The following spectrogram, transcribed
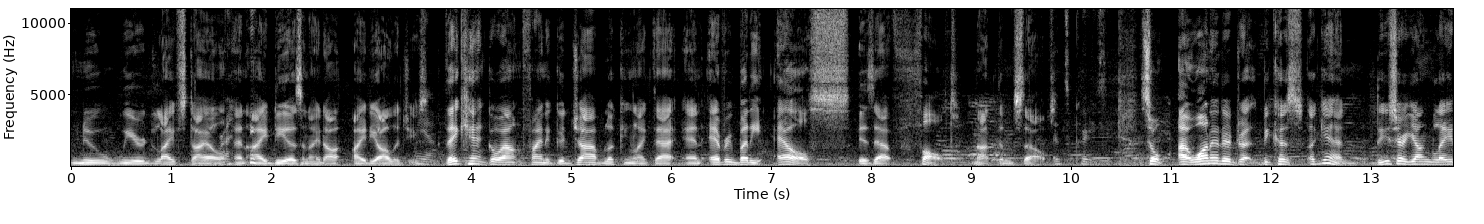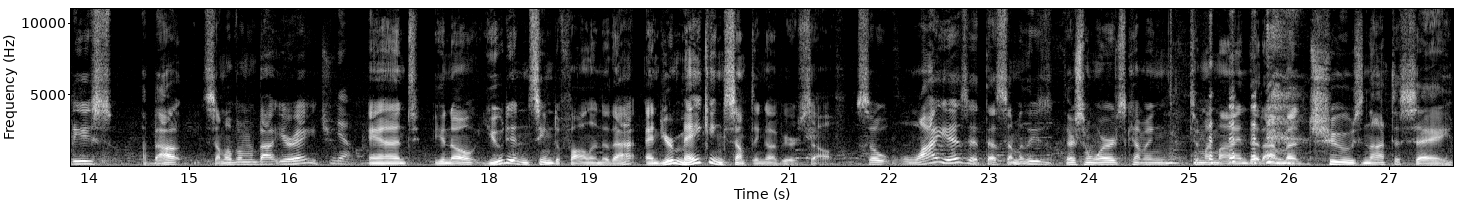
new weird lifestyle Right. and ideas and ide- ideologies. Yeah. They can't go out and find a good job looking like that and everybody else is at fault, not themselves. It's crazy. So I wanted to address because again, these are young ladies about some of them about your age. Yeah. And you know, you didn't seem to fall into that and you're making something of yourself. So why is it that some of these there's some words coming to my mind that I'm going to choose not to say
